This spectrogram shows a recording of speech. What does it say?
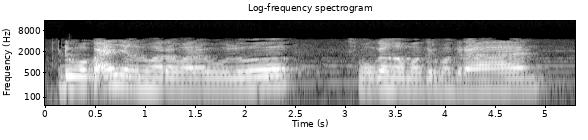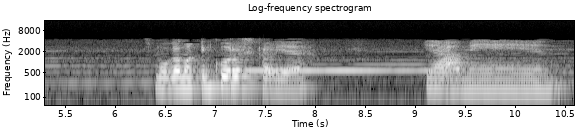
Aduh pokoknya jangan marah-marah dulu Semoga gak mager-mageran. Semoga makin kurus kali ya. Ya amin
